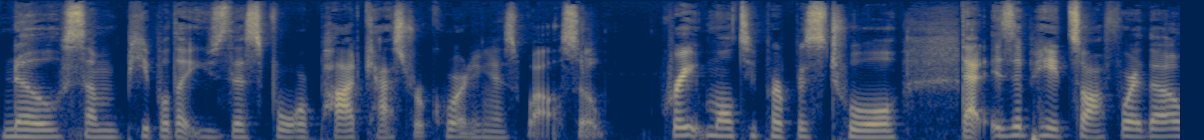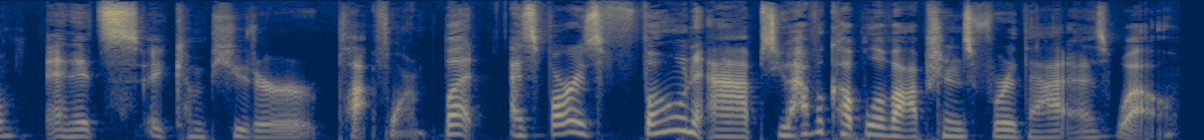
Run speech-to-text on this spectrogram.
know some people that use this for podcast recording as well. So great multi-purpose tool that is a paid software though and it's a computer platform but as far as phone apps you have a couple of options for that as well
